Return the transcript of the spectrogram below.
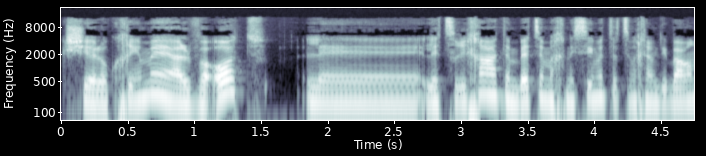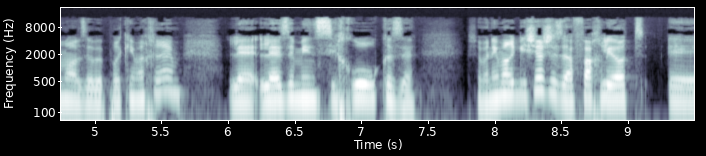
כשלוקחים אה, הלוואות לצריכה, אתם בעצם מכניסים את עצמכם, דיברנו על זה בפרקים אחרים, לאיזה מין סחרור כזה. עכשיו, אני מרגישה שזה הפך להיות אה,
